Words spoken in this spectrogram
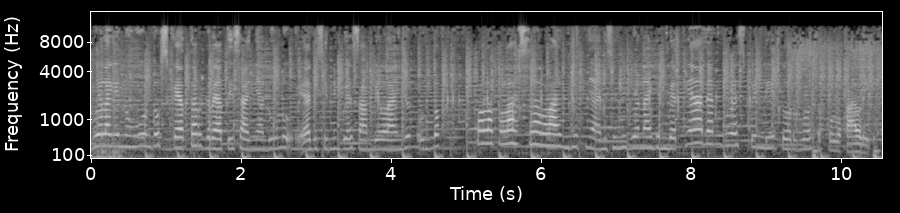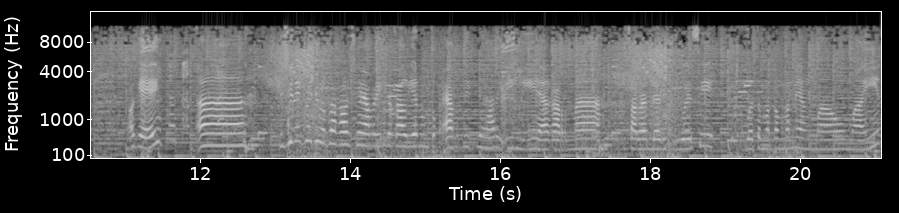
gue lagi nunggu untuk skater gratisannya dulu ya. Di sini gue sambil lanjut untuk pola-pola selanjutnya. Di sini gue naikin bednya dan gue spin di turbo 10 kali. Oke, okay, uh, eh, di sini gue juga bakal sharing ke kalian untuk RTP hari ini ya. Karena saran dari gue sih buat teman-teman yang mau main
